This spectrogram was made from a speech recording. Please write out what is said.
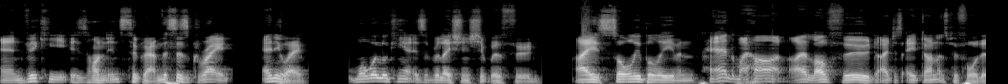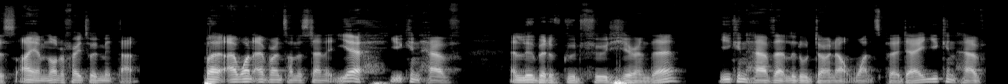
and Vicky is on Instagram. This is great. Anyway, what we're looking at is a relationship with food. I solely believe and hand my heart, I love food. I just ate donuts before this. I am not afraid to admit that. But I want everyone to understand that, yeah, you can have a little bit of good food here and there. You can have that little donut once per day. You can have,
